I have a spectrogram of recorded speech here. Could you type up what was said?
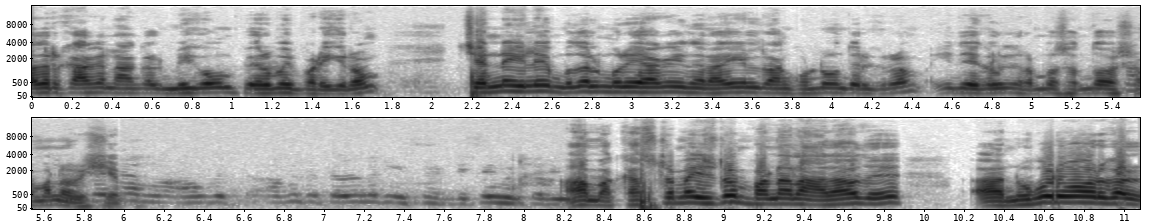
அதற்காக நாங்கள் மிகவும் பெருமைப்படுகிறோம். சென்னையிலே முதல் முறையாக இந்த நகைகள் நாங்கள் கொண்டு வந்திருக்கிறோம். இது எங்களுக்கு ரொம்ப சந்தோஷமான விஷயம். ஆமாம் கஸ்டமைஸ்டும் பண்ணலாம். அதாவது நுகர்வோர்கள்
